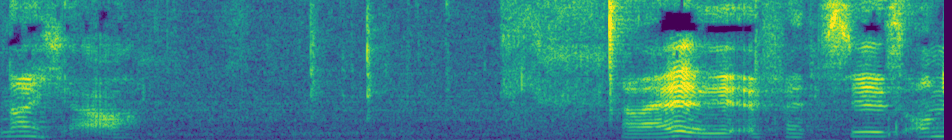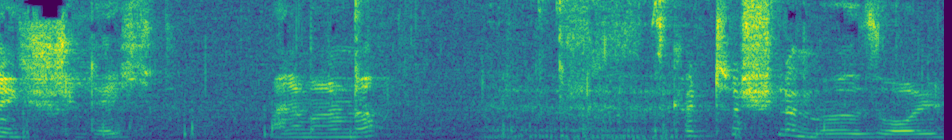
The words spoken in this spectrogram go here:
Naja. Aber hey, FNC ist auch nicht schlecht. Meiner Meinung nach. Es könnte schlimmer sein.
